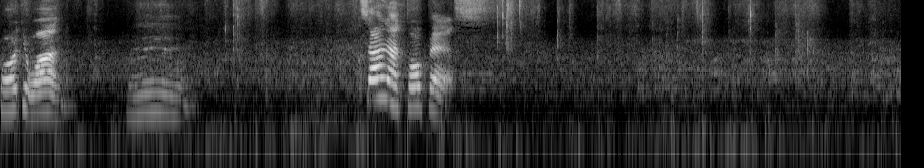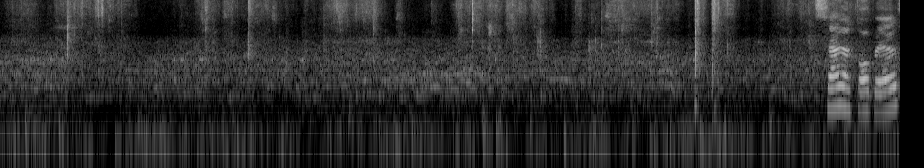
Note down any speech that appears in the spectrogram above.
forty-one. Mm. Sana Topes. Sana Topes.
